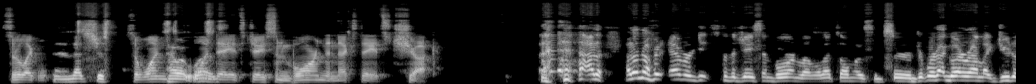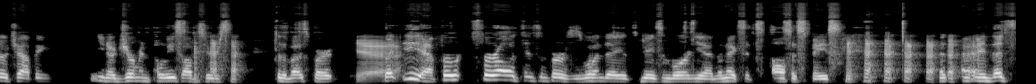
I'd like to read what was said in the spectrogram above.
So like, and that's just so one one day it's Jason Bourne, the next day it's Chuck. I, don't, I don't know if it ever gets to the Jason Bourne level. That's almost absurd. We're not going around like judo chopping, you know, German police officers. for the most part. Yeah. But yeah, for for all intents and purposes, one day it's Jason Bourne. Yeah, the next it's Office Space. I mean, that's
